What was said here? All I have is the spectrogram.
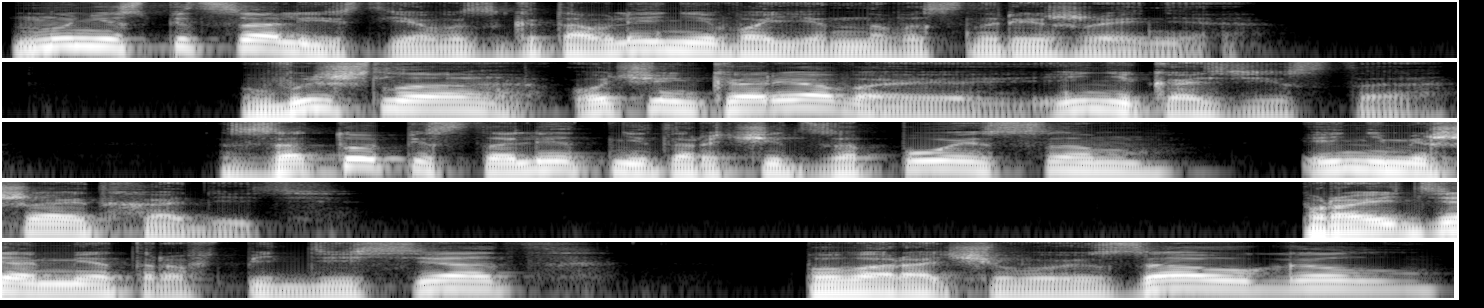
Ну, не специалист я в изготовлении военного снаряжения. Вышло очень корявое и неказисто. Зато пистолет не торчит за поясом и не мешает ходить. Пройдя метров пятьдесят, поворачиваю за угол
